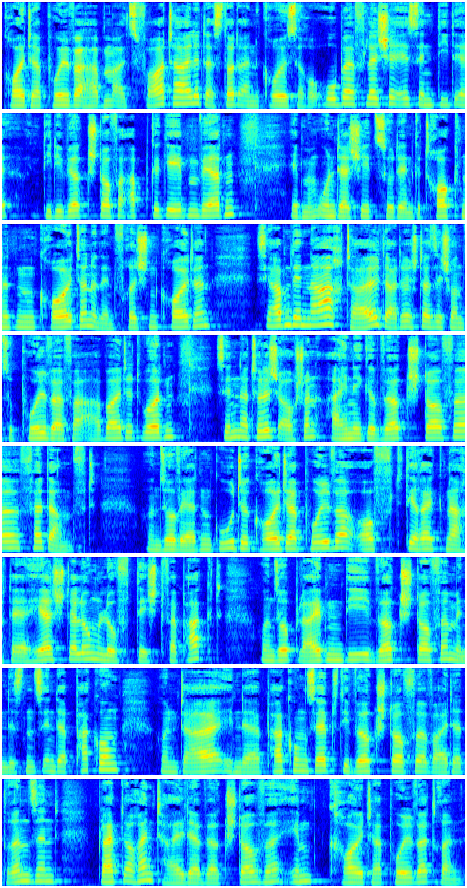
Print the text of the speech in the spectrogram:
Kräuterpulver haben als Vorteile, dass dort eine größere Oberfläche ist, in die, die die Wirkstoffe abgegeben werden, eben im Unterschied zu den getrockneten Kräutern und den frischen Kräutern. Sie haben den Nachteil, dadurch, dass sie schon zu Pulver verarbeitet wurden, sind natürlich auch schon einige Wirkstoffe verdampft. Und so werden gute Kräuterpulver oft direkt nach der Herstellung luftdicht verpackt und so bleiben die Wirkstoffe mindestens in der Packung und da in der Packung selbst die Wirkstoffe weiter drin sind, bleibt auch ein Teil der Wirkstoffe im Kräuterpulver drin.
